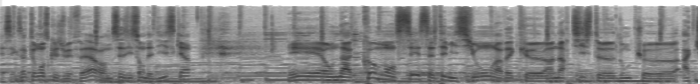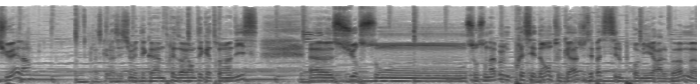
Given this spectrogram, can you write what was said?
Et c'est exactement ce que je vais faire en me saisissant des disques. Et on a commencé cette émission avec euh, un artiste euh, donc euh, actuel, hein, parce que la session était quand même très orientée 90, euh, sur son sur son album précédent en tout cas. Je sais pas si c'est le premier album.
